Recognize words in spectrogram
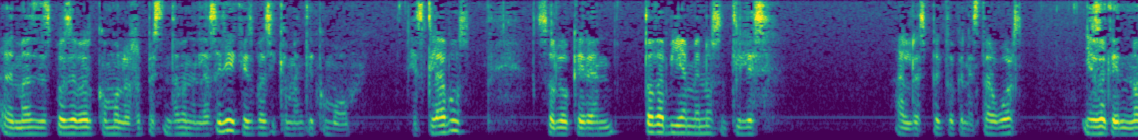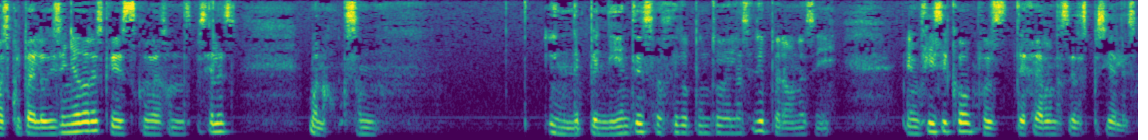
Además, después de ver cómo los representaban en la serie, que es básicamente como esclavos, solo que eran todavía menos sutiles al respecto que en Star Wars. Y eso que no es culpa de los diseñadores, que estas cosas son especiales, bueno, son independientes a cierto punto de la serie, pero aún así en físico pues dejaron de ser especiales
